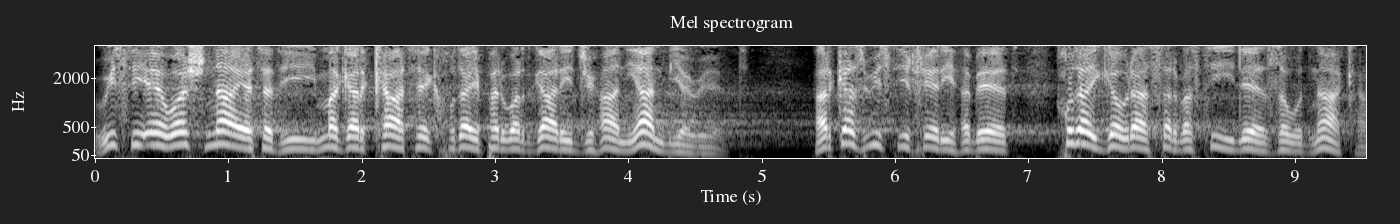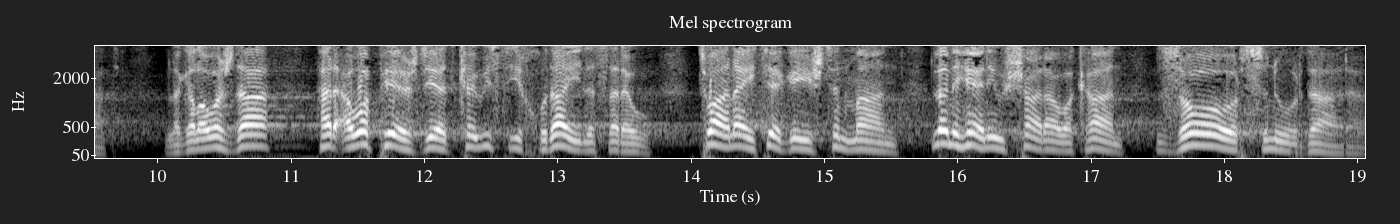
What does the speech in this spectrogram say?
ویستی ئێوەش نایەتە دی مەگەر کاتێک خودای پەروەردگاری جیهانیان بیەوێت، هەرکەس ویستی خێری هەبێت خودای گەورە سەربەستی لێ زەوت ناکات، لەگەڵ ئەوەشدا هەر ئەوە پێش دێت کە ویستی خودای لەسەرە و توانای تێگەیشتنمان لە نهێنی و شاراوەکان زۆر سنووردارە.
